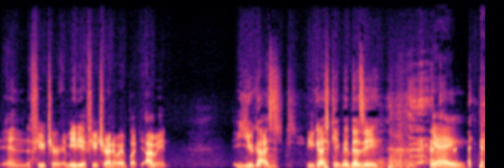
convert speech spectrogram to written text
in the future, immediate future, anyway. But I mean, you guys, you guys keep me busy. Yay!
